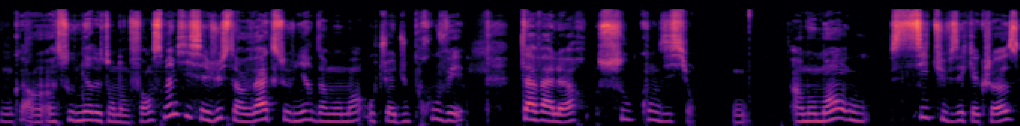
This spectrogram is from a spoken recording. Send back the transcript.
Donc un, souvenir de ton enfance, même si c'est juste un vague souvenir d'un moment où tu as dû prouver ta valeur sous condition. Un moment où si tu faisais quelque chose,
